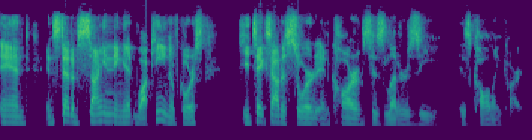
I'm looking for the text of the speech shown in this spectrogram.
and instead of signing it, Joaquin, of course, he takes out his sword and carves his letter Z, his calling card.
